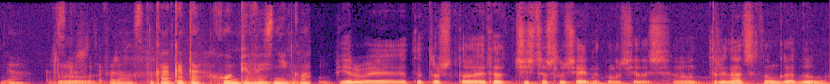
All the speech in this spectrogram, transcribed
Да. Расскажите, пожалуйста, как это хобби возникло? Первое, это то, что это чисто случайно получилось. В 2013 году,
